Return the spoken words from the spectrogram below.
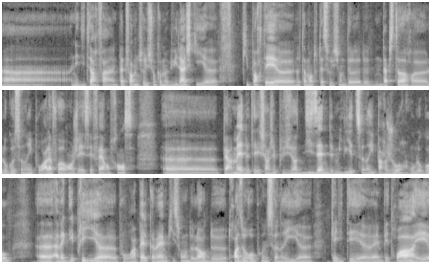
un éditeur, enfin une plateforme, une solution comme Village qui, qui portait notamment toute la solution d'App Store, logo sonnerie pour à la fois Orange et SFR en France, euh, permet de télécharger plusieurs dizaines de milliers de sonneries par jour ou logos. Euh, avec des prix, euh, pour rappel quand même, qui sont de l'ordre de 3 euros pour une sonnerie qualité MP3 et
